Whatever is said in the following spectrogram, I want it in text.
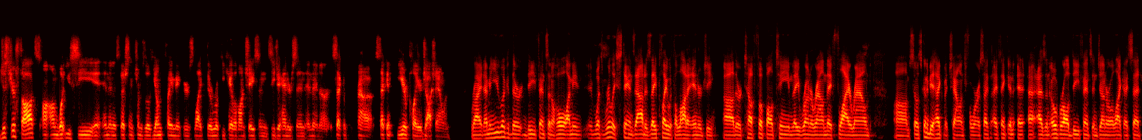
Just your thoughts on, on, what you see, and then especially in terms of those young playmakers like their rookie K'Lavon Chaisson, CJ Henderson, and then a second uh, second year player Josh Allen. Right. I mean, you look at their defense in a whole. I mean, what really stands out is they play with a lot of energy. Uh, they're a tough football team. They run around, they fly around. Um, so it's going to be a heck of a challenge for us. I, I think, in, as an overall defense in general, like I said,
